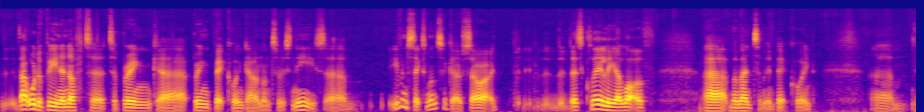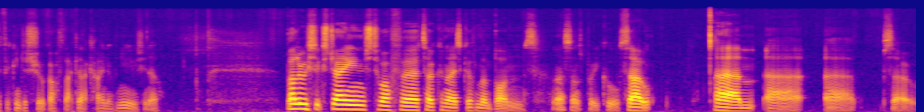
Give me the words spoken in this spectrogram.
that would have been enough to to bring uh, bring Bitcoin down onto its knees, um, even six months ago. So I, there's clearly a lot of uh, momentum in Bitcoin. Um, if you can just shrug off that that kind of news, you know. Belarus exchange to offer tokenized government bonds. That sounds pretty cool. So, um, uh, uh, so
